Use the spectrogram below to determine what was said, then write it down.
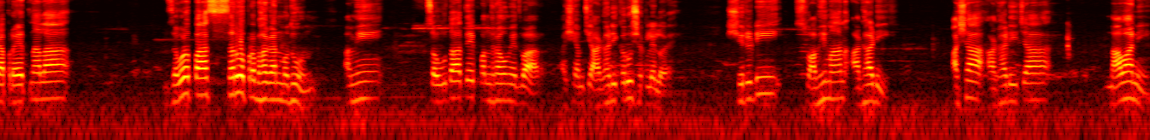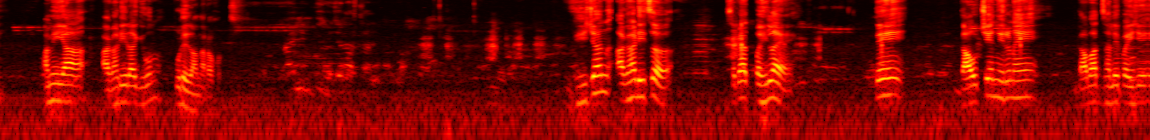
त्या प्रयत्नाला जवळपास सर्व प्रभागांमधून आम्ही चौदा ते पंधरा उमेदवार अशी आमची आघाडी करू शकलेलो आहे. शिर्डी स्वाभिमान आघाडी अशा आघाडीच्या नावाने आम्ही या आघाडीला घेऊन पुढे जाणार आहोत. व्हिजन आघाडीचं सगळ्यात पहिलं आहे ते गावचे निर्णय गावात झाले पाहिजे.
